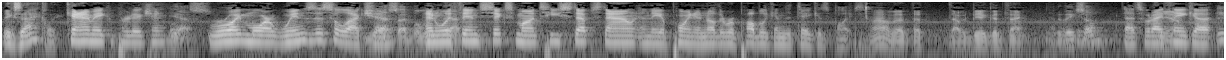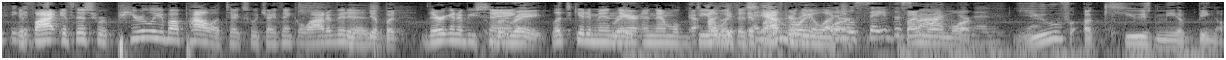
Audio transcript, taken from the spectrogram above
Exactly. Can I make a prediction? Yes. Roy Moore wins this election. Yes, I believe And that. within six months, he steps down, and they appoint another Republican to take his place. Oh, that that, that would be a good thing. You think so? That's what I Yeah. think. Uh, You think if it- I if this were purely about politics, which I think a lot of it Yeah, is, yeah, but- they're going to be saying, Ray- "Let's get him in Ray, there, and then we'll deal I- with if- this if I'm after Roy the Moore- election." And we'll save the if spot. I'm Roy Moore, and then, yeah. you've accused me of being a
